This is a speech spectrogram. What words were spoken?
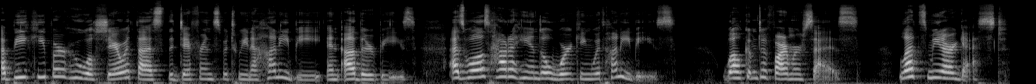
a beekeeper who will share with us the difference between a honeybee and other bees, as well as how to handle working with honeybees. Welcome to Farmer Says. Let's meet our guest.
